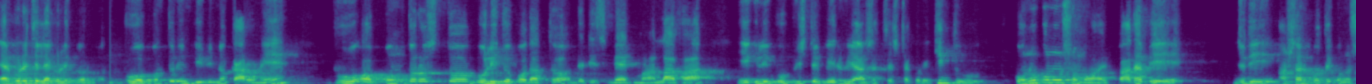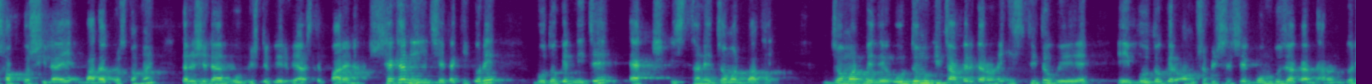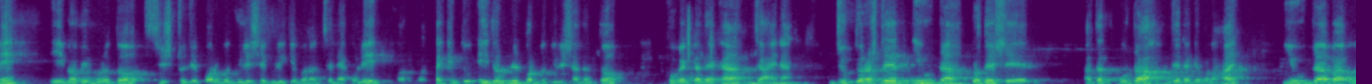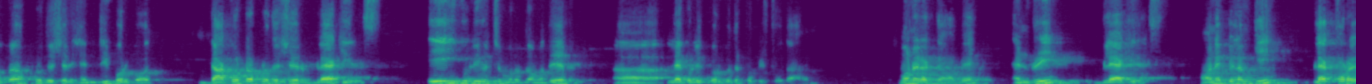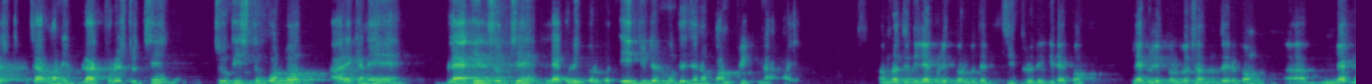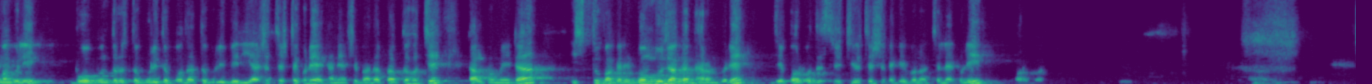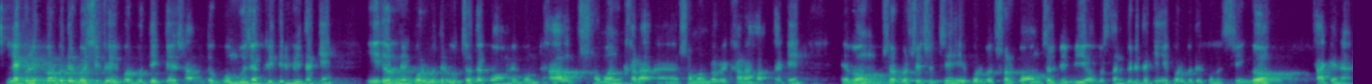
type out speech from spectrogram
এরপর হচ্ছে লেকলিত পর্বত ভূ অভ্যন্তরীণ বিভিন্ন কারণে ভূ অভ্যন্তরস্থ গলিত পদার্থ দ্যাট ইজ ম্যাগমা লাভা এগুলি ভূপৃষ্ঠে বের হয়ে আসার চেষ্টা করে। কিন্তু কোনো কোনো সময় বাধা পেয়ে যদি আসার পথে কোনো শক্ত শিলায় বাধাগ্রস্ত হয়, তাহলে সেটা আর ভূপৃষ্ঠে বের হয়ে আসতে পারে না। সেখানেই সেটা কি করে? ভূতকের নিচে এক স্থানে জমাট বাঁধে। জমাট বেঁধে ঊর্ধ্বমুখী চাপের কারণে স্থিত হয়ে এই ভূতকের অংশ বিশেষে গম্বুজ আকার ধারণ করে এইভাবে মূলত সৃষ্ট যে পর্বতগুলি, সেগুলিকে বলা হচ্ছে ল্যাকলিত পর্বত। কিন্তু এই ধরনের পর্বতগুলি সাধারণত খুব একটা দেখা যায় না। যুক্তরাষ্ট্রের ইউটাহ প্রদেশের, অর্থাৎ উটাহ যেটাকে বলা হয় ইউটা বা উটাহ প্রদেশের হেনরি পর্বত, ডাকোটা প্রদেশের ব্ল্যাক হিলস, এইগুলি হচ্ছে মূলত আমাদের আহ ল্যাকলিত পর্বতের প্রকৃষ্ট উদাহরণ। মনে রাখতে হবে, হেনরি ব্ল্যাক হিলস। অনেক পেলাম কি? Black forest. জার্মানির ব্ল্যাক ফরেস্ট হচ্ছে চ্যুতিস্তূপ পর্বত, আর এখানে ব্ল্যাক হিলস হচ্ছে ল্যাকলিত পর্বত। এই দুইটার মধ্যে যেন কনফ্লিক্ট না হয়। আমরা যদি ল্যাকলিত পর্বতের চিত্র দেখি, দেখো ল্যাকলিত পর্বত সাধারণত এরকম ম্যাগমা গুলি ভূ অভ্যন্তরস্থ গুলিত পদার্থগুলি বেরিয়ে আসার চেষ্টা করে, এখানে এসে বাধাপ্রাপ্ত হচ্ছে। কালক্রমে এটা স্তূপ আকারে গম্বুজ আকার ধারণ করে যে পর্বতের সৃষ্টি হচ্ছে, সেটাকে বলা হচ্ছে ল্যাকলিক পর্বত। ল্যাকলিক পর্বতের বৈশিষ্ট্য এই পর্বত দেখতে সাধারণত গম্বুজ আকৃতির হয়ে থাকে। এই ধরনের পর্বতের উচ্চতা কম এবং ঢাল সমান খাড়া সমানভাবে খাড়া থাকে এবং সর্বশেষ হচ্ছে এই পর্বত স্বল্প অঞ্চল ব্যাপী অবস্থান করে থাকে এই পর্বতের কোনো শৃঙ্গ থাকে না।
